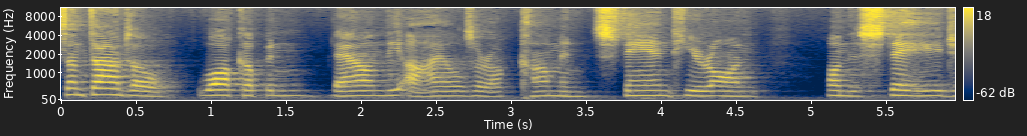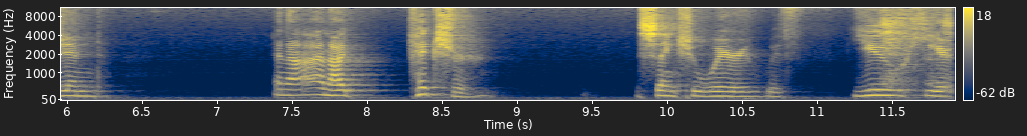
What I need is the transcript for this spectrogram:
sometimes I'll walk up and down the aisles or I'll come and stand here on, on the stage and, and, I, and I picture the sanctuary with you here.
